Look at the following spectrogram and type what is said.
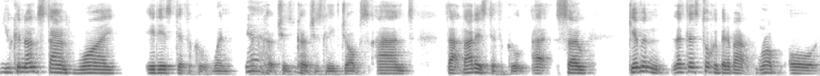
you can understand why it is difficult when, yeah. when coaches coaches leave jobs, and that that is difficult. Uh, so given let's let's talk a bit about Rob or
